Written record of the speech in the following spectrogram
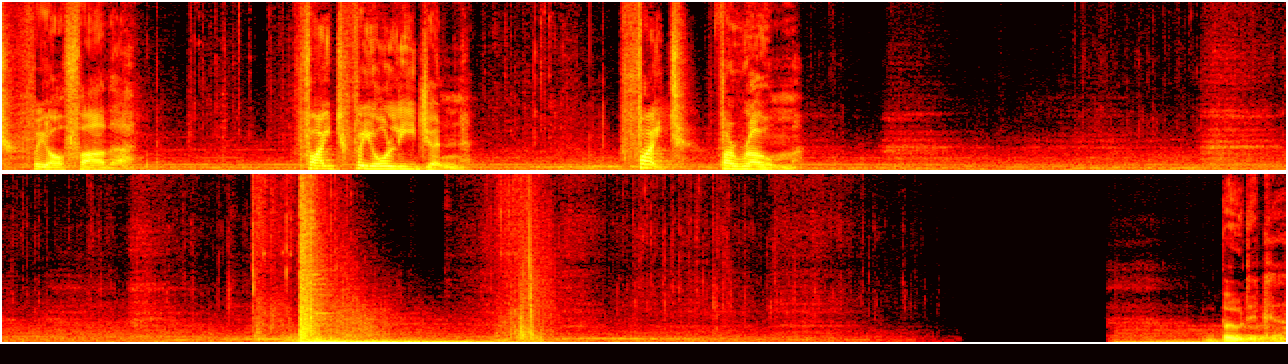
for your father. Fight for your legion. Fight for Rome. Boudica.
